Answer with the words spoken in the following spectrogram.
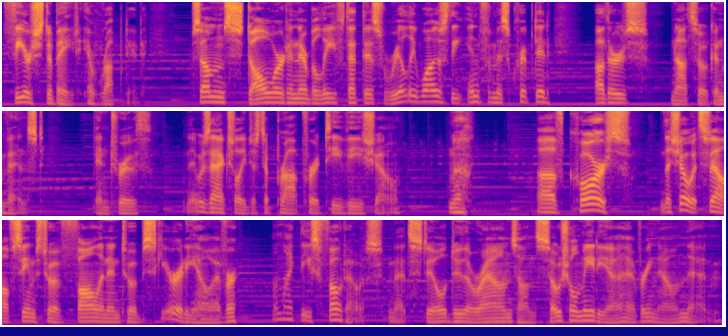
Fierce debate erupted. Some stalwart in their belief that this really was the infamous cryptid, others not so convinced. In truth, it was actually just a prop for a TV show. of course, the show itself seems to have fallen into obscurity, however, unlike these photos that still do the rounds on social media every now and then.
